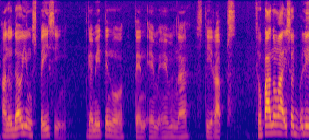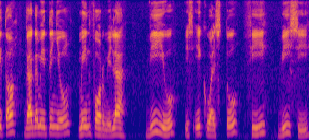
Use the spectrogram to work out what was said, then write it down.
Ano daw yung spacing? Gamitin mo 10 mm na stirrups. So, paano nga isolve ulit ito? Gagamitin yung main formula. VU is equals to phi VC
